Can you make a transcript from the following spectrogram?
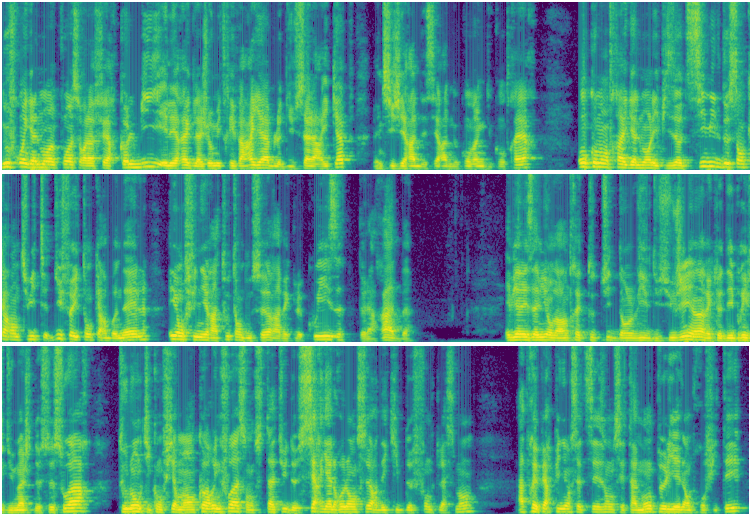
Nous ferons également un point sur l'affaire Colby et les règles à géométrie variable du salary cap, même si Gérald essaiera de me convaincre du contraire. On commentera également l'épisode 6248 du feuilleton Carbonel et on finira tout en douceur avec le quiz de la RAD. Eh bien les amis, on va rentrer tout de suite dans le vif du sujet hein, avec le débrief du match de ce soir. Toulon qui confirme encore une fois son statut de serial relanceur d'équipe de fond de classement. Après Perpignan cette saison, c'est à Montpellier d'en profiter.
